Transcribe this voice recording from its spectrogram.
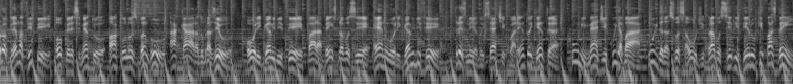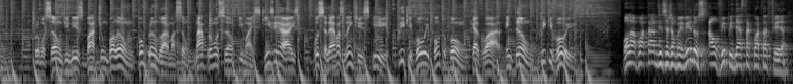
Programa VIP. Oferecimento Óculos Bambu, a cara do Brasil. Origami Buffet, parabéns pra você. É no Origami Buffet. 3627-4080. Unimed Cuiabá. Cuida da sua saúde para você viver o que faz bem. Promoção Diniz bate um bolão. Comprando a armação na promoção e mais 15 reais, você leva as lentes e cliquevoe.com. Quer voar? Então, clique voe. Olá, boa tarde, sejam bem-vindos ao VIP desta quarta-feira.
